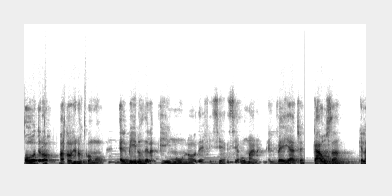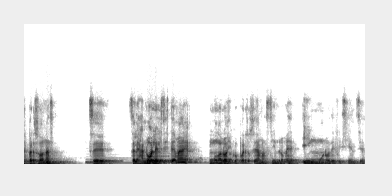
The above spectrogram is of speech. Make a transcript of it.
otros patógenos como el virus de la inmunodeficiencia humana, el VIH, causa que las personas se se les anule el sistema inmunológico, por eso se llama síndrome de inmunodeficiencia.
